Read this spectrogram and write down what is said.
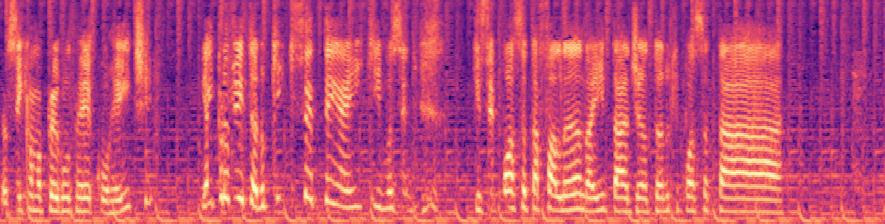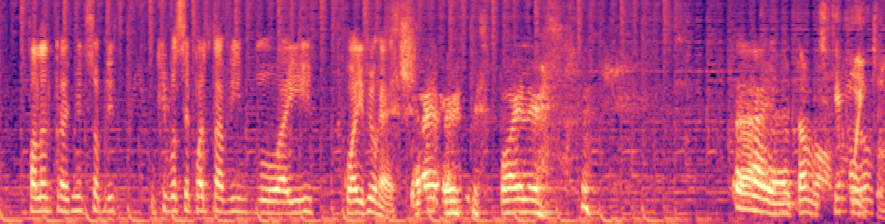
Eu sei que é uma pergunta recorrente. E aproveitando, o que, que você tem aí que você que você possa estar tá falando aí, tá adiantando que possa estar tá falando pra gente sobre o que você pode estar tá vindo aí com a Evil Hat. Spoiler. Ai, ai, tá bom. Acho que é muito.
